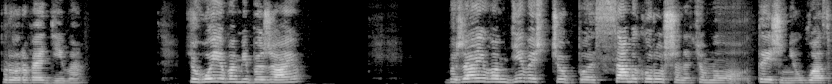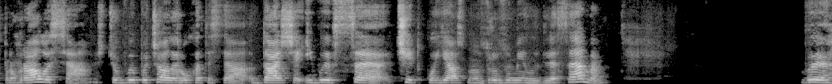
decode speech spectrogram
Прорве діве. Чого я вам і бажаю? Бажаю вам, діви, щоб саме хороше на цьому тижні у вас програлося, щоб ви почали рухатися далі і ви все чітко, ясно зрозуміли для себе. Ви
